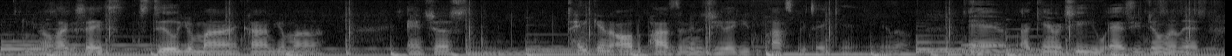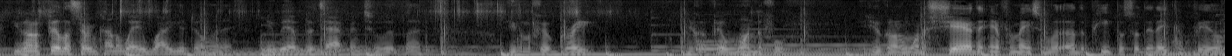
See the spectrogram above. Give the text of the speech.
You know, like I say, still your mind, calm your mind, and just take in all the positive energy that you can possibly take in, you know? And I guarantee you, as you're doing this, you're gonna feel a certain kind of way while you're doing it. You'll be able to tap into it, but you're gonna feel great. You're gonna feel wonderful. You're gonna want to share the information with other people so that they can feel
